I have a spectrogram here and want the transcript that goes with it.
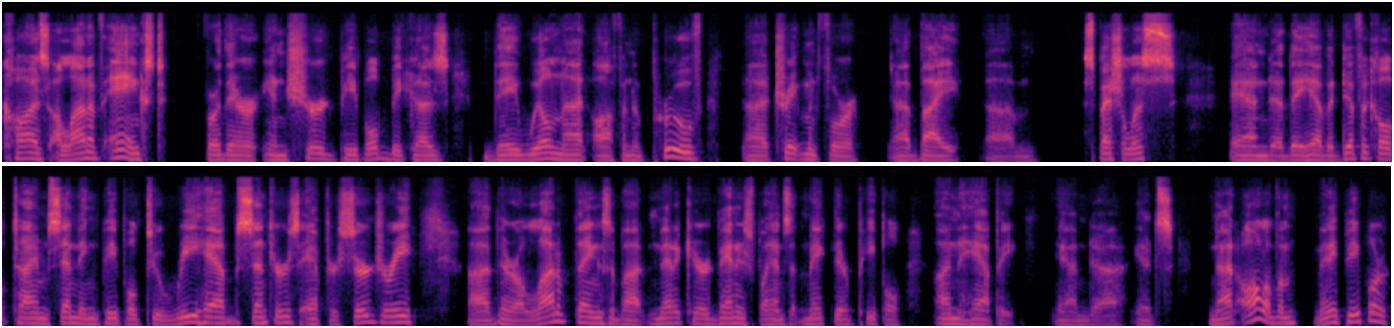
cause a lot of angst for their insured people because they will not often approve uh, treatment for uh, by um, specialists and uh, they have a difficult time sending people to rehab centers after surgery. Uh, there are a lot of things about Medicare Advantage plans that make their people unhappy, and uh, it's not all of them. Many people are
